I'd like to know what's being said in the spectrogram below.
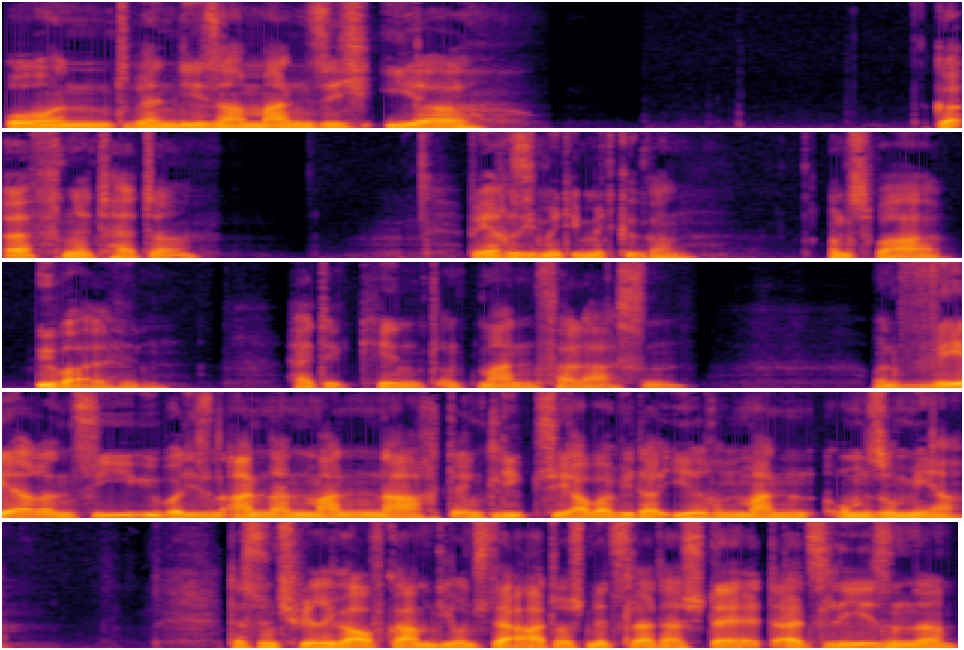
Und wenn dieser Mann sich ihr geöffnet hätte, wäre sie mit ihm mitgegangen. Und zwar überall hin. Hätte Kind und Mann verlassen. Und während sie über diesen anderen Mann nachdenkt, liebt sie aber wieder ihren Mann umso mehr. Das sind schwierige Aufgaben, die uns der Arthur Schnitzler da stellt als Lesende.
